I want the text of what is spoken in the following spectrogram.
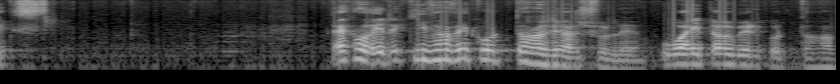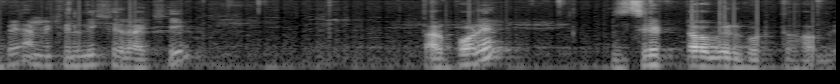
এক্স দেখো এটা কীভাবে করতে হবে আসলে? ওয়াইটাও বের করতে হবে, আমি এখানে লিখে রাখি। তারপরে জেডটাও বের করতে হবে।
